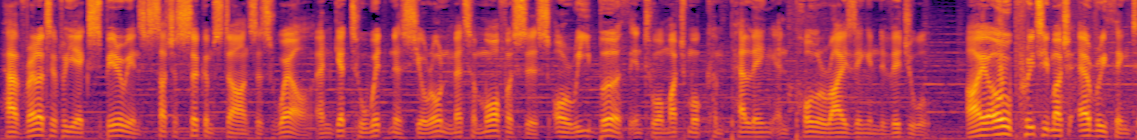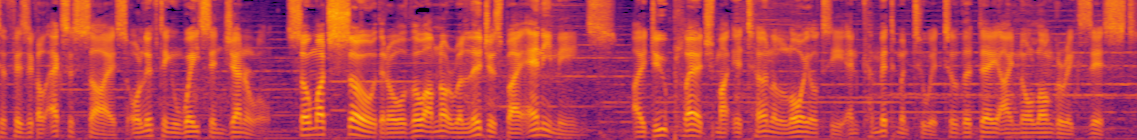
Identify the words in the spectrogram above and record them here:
have relatively experienced such a circumstance as well and get to witness your own metamorphosis or rebirth into a much more compelling and polarizing individual. I owe pretty much everything to physical exercise or lifting weights in general, so much so that although I'm not religious by any means, I do pledge my eternal loyalty and commitment to it till the day I no longer exist.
